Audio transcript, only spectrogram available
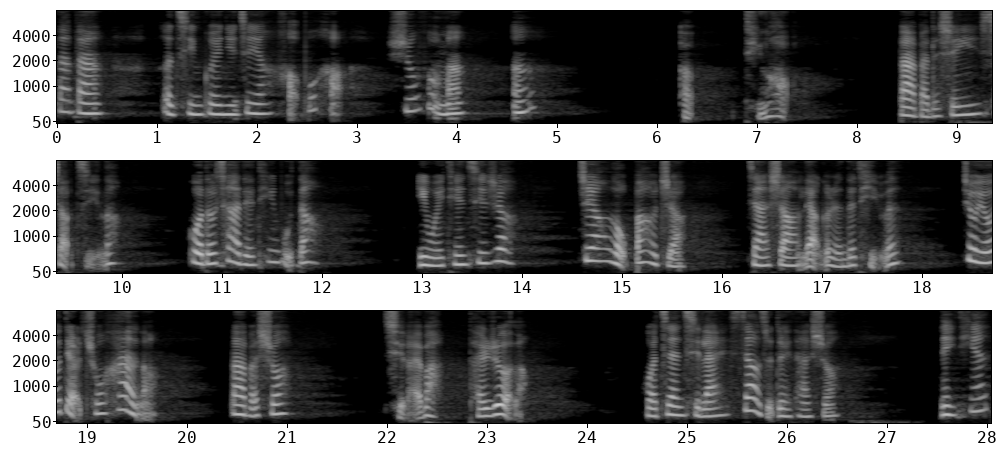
爸爸，和亲闺女这样好不好？舒服吗？”“嗯，呃，挺好。”爸爸的声音小极了，我都差点听不到。因为天气热，这样搂抱着，加上两个人的体温，就有点出汗了。爸爸说：“起来吧。”太热了，我站起来，笑着对他说：“哪天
